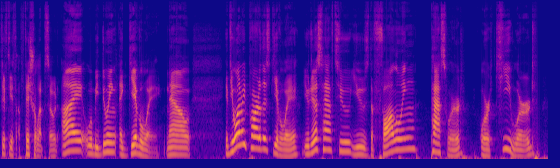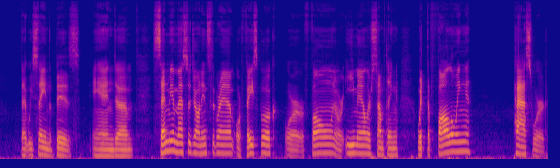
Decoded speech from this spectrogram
50th official episode, I will be doing a giveaway. Now, if you want to be part of this giveaway, you just have to use the following password or keyword that we say in the biz and um, send me a message on Instagram or Facebook or phone or email or something with the following password.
